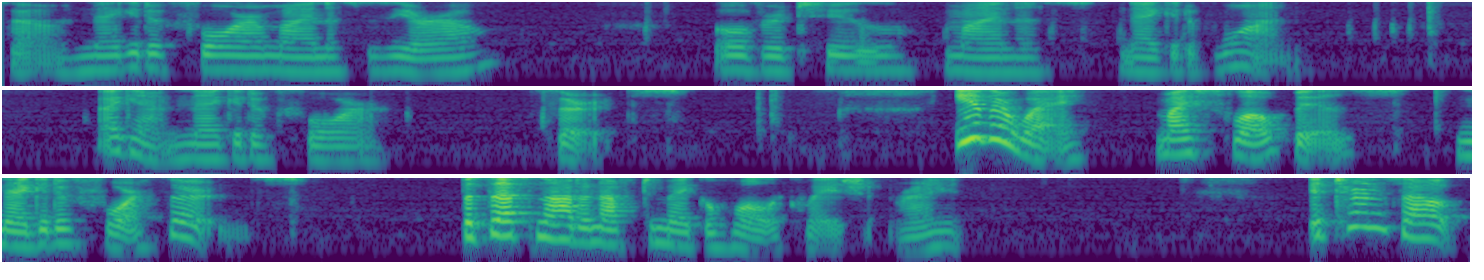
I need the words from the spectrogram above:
So negative 4 minus 0 over 2 minus negative 1. Again, negative 4 thirds. Either way, my slope is negative 4 thirds. But that's not enough to make a whole equation, right? It turns out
